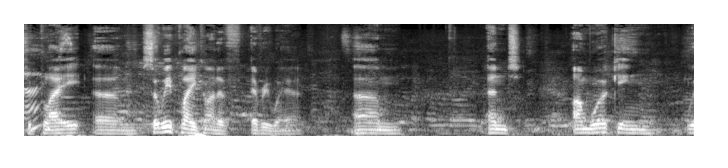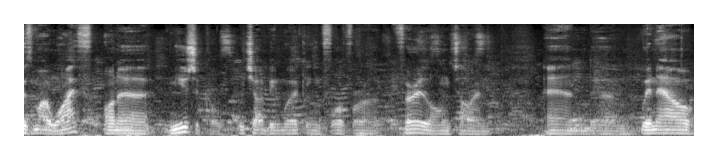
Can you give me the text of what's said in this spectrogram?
to play. Um, so we play kind of everywhere. Um, and I'm working with my wife on a musical, which I've been working for for a very long time, and um, we're now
